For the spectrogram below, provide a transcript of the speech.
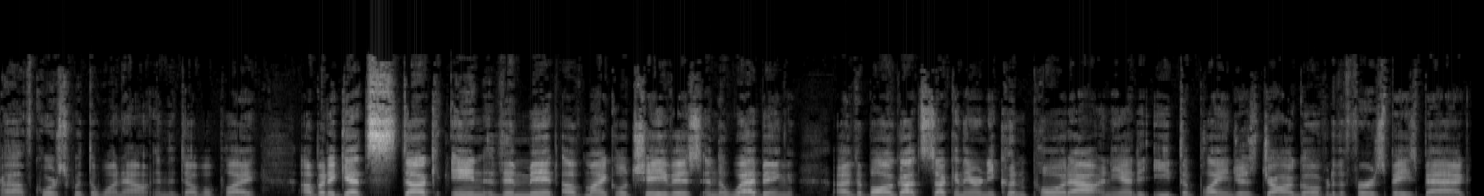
Uh, of course, with the one out in the double play. Uh, but it gets stuck in the mitt of Michael Chavis in the webbing. Uh, the ball got stuck in there and he couldn't pull it out and he had to eat the play and just jog over to the first base bag.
